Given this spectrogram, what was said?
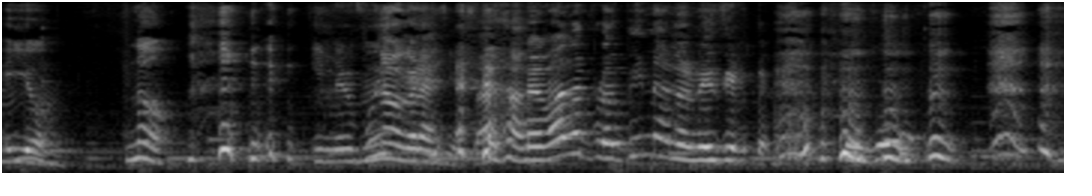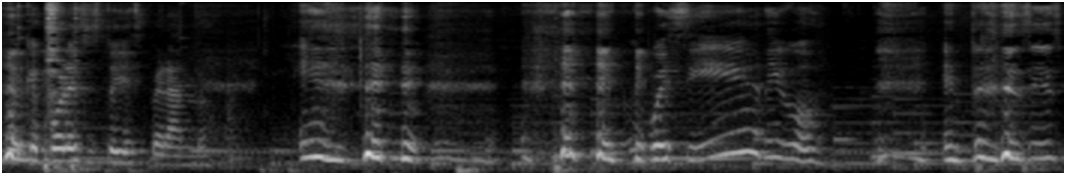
Y yo, no. y me fui. No, gracias. ¿Me va a dar propina? No, no es cierto. Porque por eso estoy esperando. pues sí, digo. Entonces,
